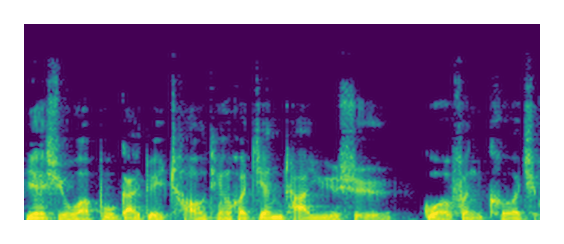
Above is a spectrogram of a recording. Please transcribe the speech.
也许我不该对朝廷和监察御史过分苛求，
